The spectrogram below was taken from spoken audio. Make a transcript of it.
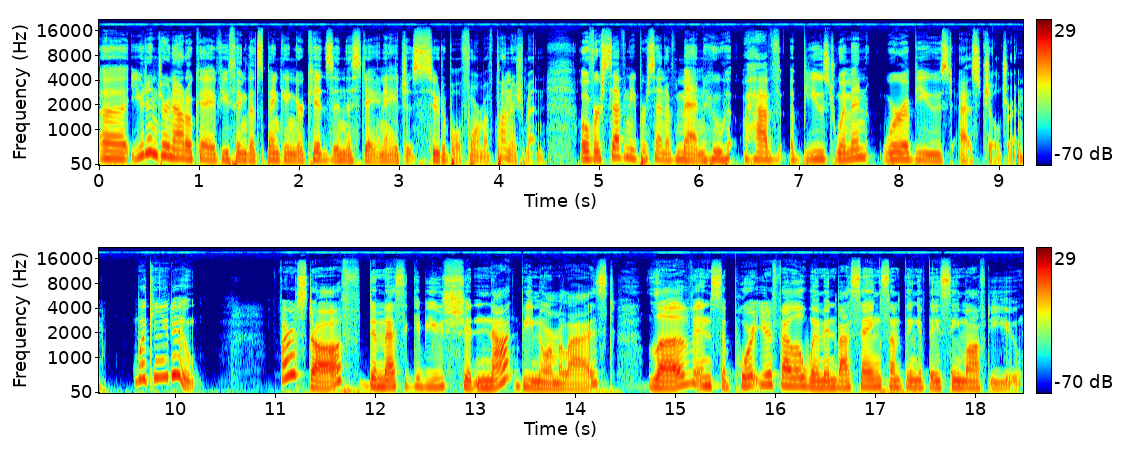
Uh, you didn't turn out okay if you think that spanking your kids in this day and age is a suitable form of punishment. Over 70% of men who have abused women were abused as children. What can you do? First off, domestic abuse should not be normalized. Love and support your fellow women by saying something if they seem off to you.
